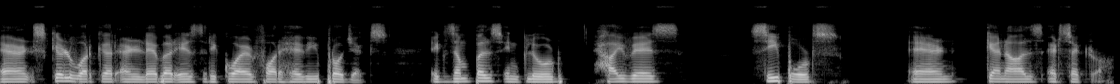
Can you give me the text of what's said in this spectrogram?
and skilled worker and labor is required for heavy projects. Examples include highways, seaports and canals etc.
